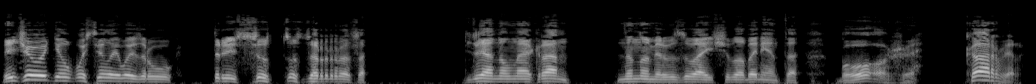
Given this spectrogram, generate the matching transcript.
и чуть не упустил его из рук. Трясется, зараза! Глянул на экран, на номер вызывающего абонента. Боже! Карвер!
